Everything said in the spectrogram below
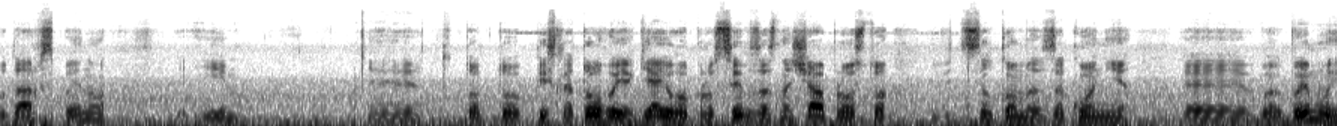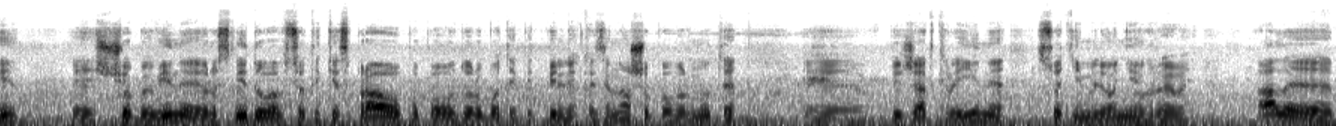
удар в спину. І Е, Тобто, після того, як я його просив, зазначав просто цілком законні е, вимоги, е, щоб він розслідував все-таки справу по поводу роботи підпільних казино, щоб повернути е, в бюджет країни сотні мільйонів гривень. Але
